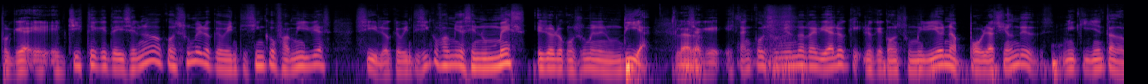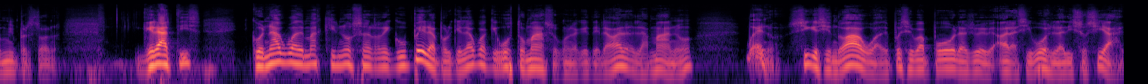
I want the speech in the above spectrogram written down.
porque el, el chiste que te dicen, no, consume lo que 25 familias, sí, lo que 25 familias en un mes, ellos lo consumen en un día. Claro. O sea que están consumiendo en realidad lo que, lo que consumiría una población de 1.500, 2.000 personas. Gratis, con agua además que no se recupera, porque el agua que vos tomás o con la que te lavas las manos, bueno, sigue siendo agua, después se evapora, llueve. Ahora, si vos la disociás,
